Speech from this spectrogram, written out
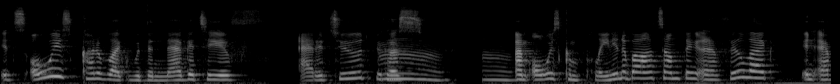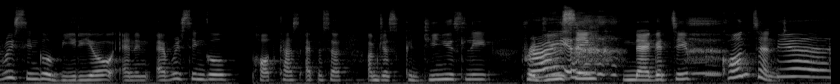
it's always kind of like with the negative attitude because Mm, mm. i'm always complaining about something and i feel like in every single video and in every single podcast episode i'm just continuously Right. producing negative content yeah.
